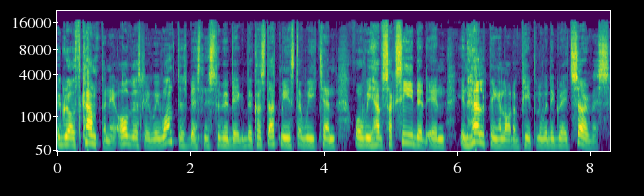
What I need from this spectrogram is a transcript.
a growth company. Obviously, we want this business to be big because that means that we can or we have succeeded in in helping a lot of people with a great service.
